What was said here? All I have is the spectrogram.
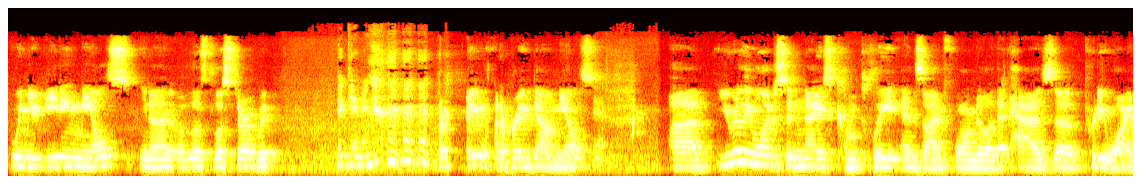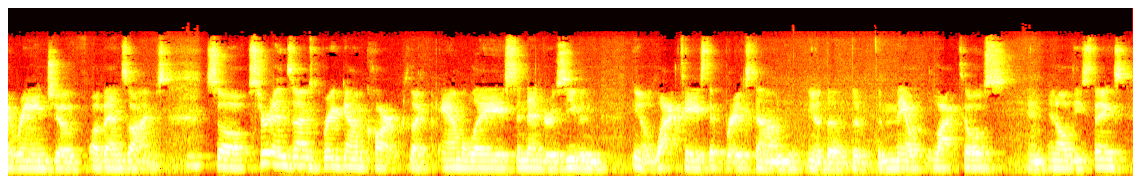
when you're eating meals, you know, let's let's start with beginning how, to break, how, to break, down meals. Yeah. Uh, you really want just a nice, complete enzyme formula that has a pretty wide range of, of enzymes. So certain enzymes break down carbs, like amylase, and then there's even you know lactase that breaks down you know the the, the male lactose and, and all these things.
